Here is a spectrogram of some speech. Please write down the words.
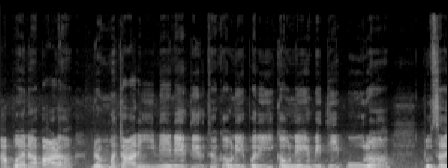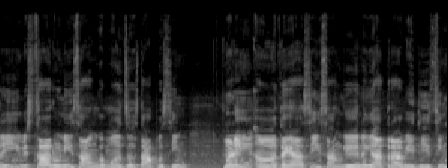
आपण बाळ ब्रह्मचारी. नेने तीर्थ कवनेपरी? कवने विधी पूर पुसरी? विस्तारुणी सांग मज तापसी. म्हणे तयासी सांगेन यात्रा विधी सिंग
